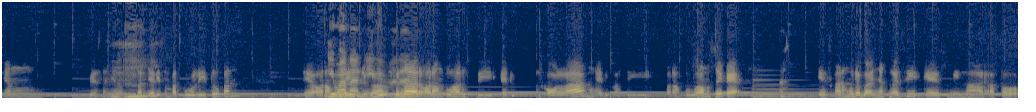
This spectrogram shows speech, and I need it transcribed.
yang biasanya Mm-mm. terjadi tempat bully itu kan ya orang Gimana tua itu juga gimana? benar orang tua harus di sekolah mengedukasi orang tua maksudnya kayak ah, ya sekarang udah banyak nggak sih kayak seminar atau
